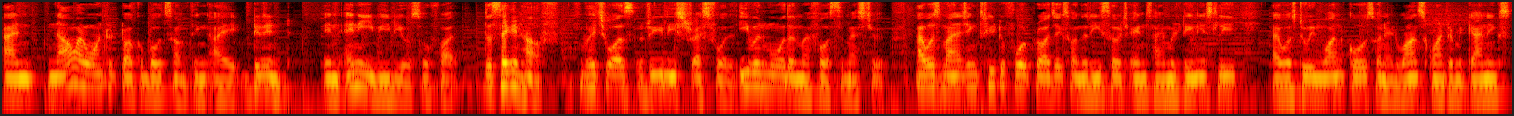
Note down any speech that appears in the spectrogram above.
and now I want to talk about something I didn't in any video so far. The second half, which was really stressful, even more than my first semester. I was managing 3 to 4 projects on the research end simultaneously. I was doing one course on advanced quantum mechanics.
